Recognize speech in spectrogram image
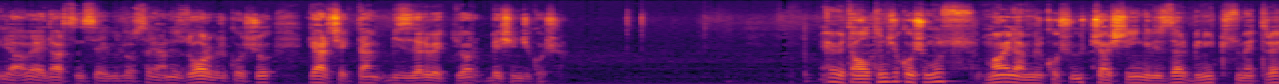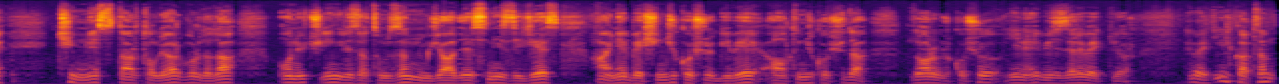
ilave edersiniz sevgili dostlar. Yani zor bir koşu. Gerçekten bizleri bekliyor 5. koşu. Evet 6. koşumuz Maylen bir koşu. 3 yaşlı İngilizler 1300 metre çimle start alıyor. Burada da 13 İngiliz atımızın mücadelesini izleyeceğiz. Aynı 5. koşu gibi 6. koşu da zor bir koşu yine bizleri bekliyor. Evet ilk atım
